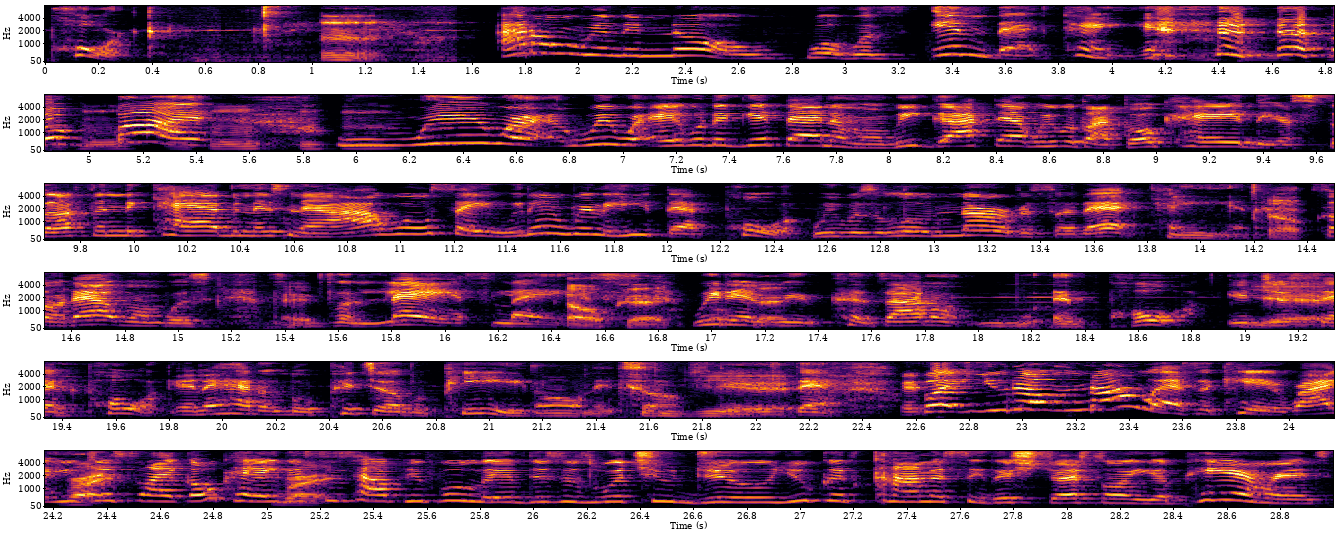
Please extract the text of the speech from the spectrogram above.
pork. Mm. I don't really know what was in that can, mm-hmm, mm-hmm, but mm-hmm, we were we were able to get that, and when we got that, we were like, okay, there's stuff in the cabinets. Now I will say we didn't really eat that pork. We was a little nervous of that can, Okay. so that one was f- for last last. Okay, we didn't okay. because I don't uh, pork. It just said pork, and it had a little picture of a pig on it. So Yeah. there's that. But you don't know as a kid, right? You Right. just like, okay, this Right. is how people live. This is what you do. You could kind of see the stress on your parents,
